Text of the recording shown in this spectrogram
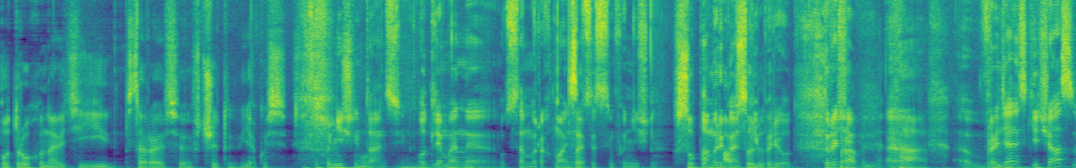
потроху навіть її стараюся вчити якось. Симфонічні О. танці. От для мене, от саме Рахманів, це, це симфонічний Супер, американський абсолютно. період. До речі, Правильно. Е, в радянський час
